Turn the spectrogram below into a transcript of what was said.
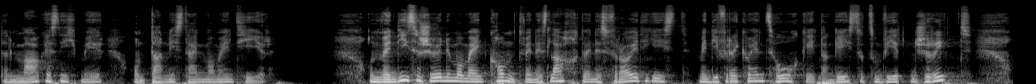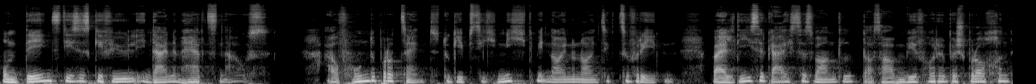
dann mag es nicht mehr und dann ist ein Moment hier. Und wenn dieser schöne Moment kommt, wenn es lacht, wenn es freudig ist, wenn die Frequenz hochgeht, dann gehst du zum vierten Schritt und dehnst dieses Gefühl in deinem Herzen aus auf 100 Prozent. Du gibst dich nicht mit 99 zufrieden, weil dieser Geisteswandel, das haben wir vorher besprochen,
